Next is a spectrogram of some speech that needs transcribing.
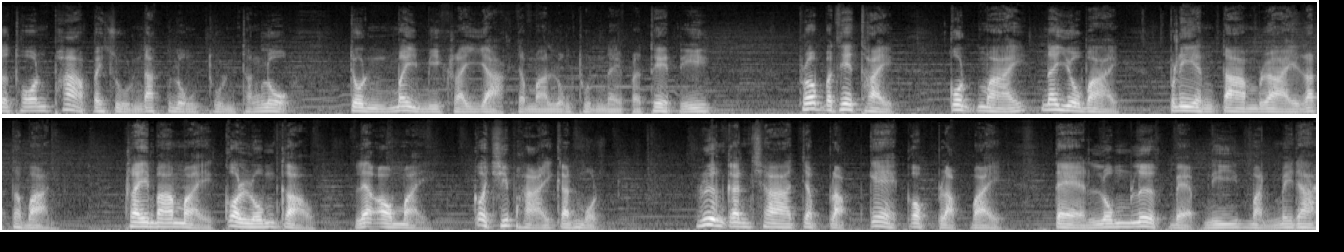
สะท้อนภาพไปสู่นักลงทุนทั้งโลก จนไม่มีใครอยากจะมาลงทุนในประเทศนี้ เพราะประเทศไทยกฎหมายนโยบายเปลี่ยนตามรายรัฐบาล ใครมาใหม่ก็ล้มเก่า และเอาใหม่ก็ชิบหายกันหมด เรื่องกัญชาจะปรับแก้ก็ปรับไป แต่ล้มเลิกแบบนี้มันไม่ได้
